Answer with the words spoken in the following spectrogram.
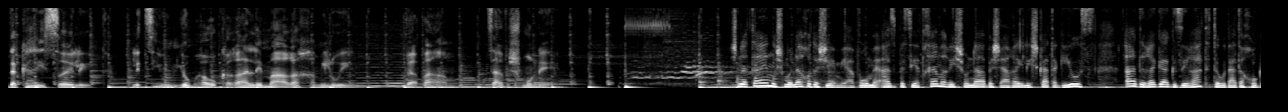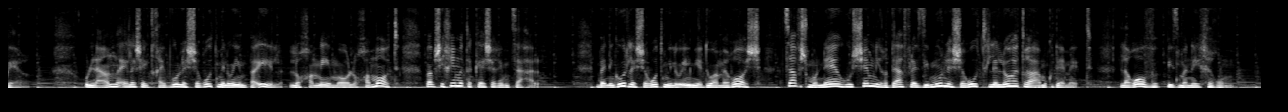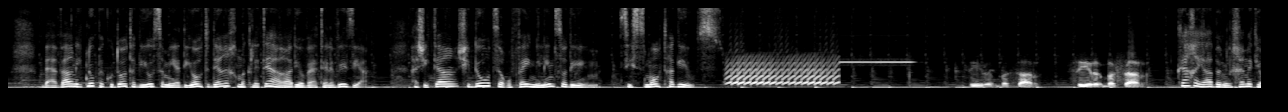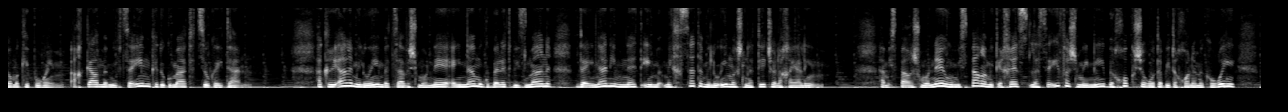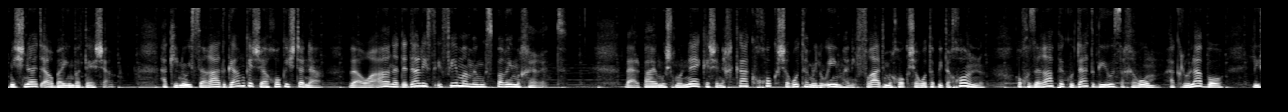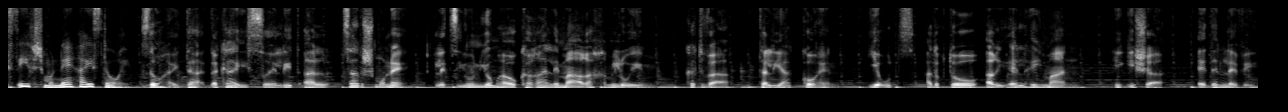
דקה ישראלית, לציון יום ההוקרה למערך המילואים, והפעם צו שמונה. שנתיים ושמונה חודשים יעברו מאז פסייתכם הראשונה בשערי לשכת הגיוס, עד רגע גזירת תעודת החוגר. אולם אלה שהתחייבו לשירות מילואים פעיל, לוחמים או לוחמות, ממשיכים את הקשר עם צה"ל. בניגוד לשירות מילואים ידוע מראש, צו 8 הוא שם נרדף לזימון לשירות ללא התראה מוקדמת, לרוב בזמני חירום. בעבר ניתנו פקודות הגיוס המיידיות דרך מקלטי הרדיו והטלוויזיה. השיטה, שידור צירופי מילים סודיים, סיסמות הגיוס. סיר בשר, סיר בשר. כך היה במלחמת יום הכיפורים, אך גם במבצעים כדוגמת צוק איתן. הקריאה למילואים בצו 8 אינה מוגבלת בזמן ואינה נמנית עם מכסת המילואים השנתית של החיילים. המספר 8 הוא מספר המתייחס לסעיף השמיני בחוק שירות הביטחון המקורי משנת 49. הכינוי שרד גם כשהחוק השתנה, וההוראה נדדה לסעיפים הממוספרים אחרת. ב-2008, כשנחקק חוק שירות המילואים הנפרד מחוק שירות הביטחון, הוחזרה פקודת גיוס החירום, הכלולה בו, לסעיף 8 ההיסטורי. זו הייתה דקה ישראלית על צו 8 לציון יום ההוקרה למערך המילואים. כתבה טליה כהן, ייעוץ הדוקטור אריאל הימן, הגישה עדן לוי.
